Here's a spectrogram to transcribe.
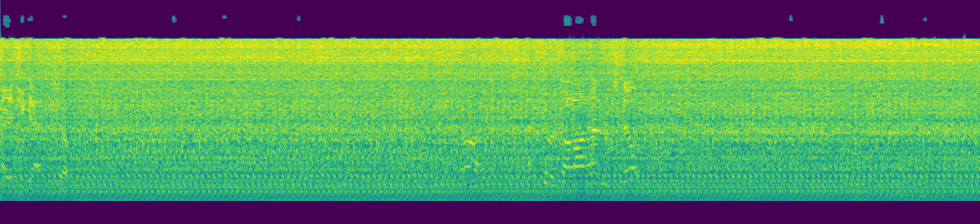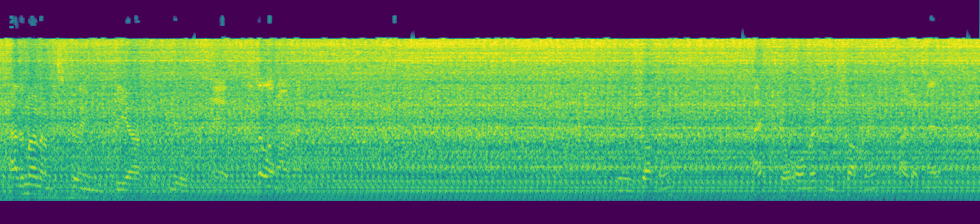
There you go. Right, make sure it's on 900 still. At the moment, I'm just filling the, uh, the fuel. Yeah, still on 900. You're in shot then. Hey? You're almost in shot then. I don't know.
